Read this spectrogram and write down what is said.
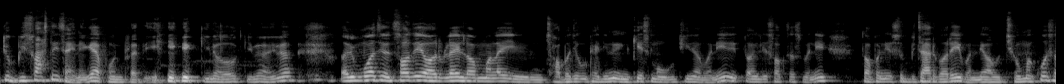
त्यो विश्वास नै छैन क्या फोनप्रति। किन हो किन होइन? अनि म चाहिँ सधैँ अरूलाई ल मलाई छ बजी उठाइदिनु इन केस म उठिनँ भने तैँले सक्छस् भने तँ पनि यसो विचार गरे भन्ने अब छेउमा को छ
